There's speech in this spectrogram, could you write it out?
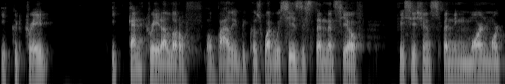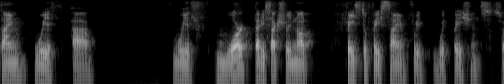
it could create it can create a lot of, of value because what we see is this tendency of physicians spending more and more time with uh, with work that is actually not face to face time with with patients. So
